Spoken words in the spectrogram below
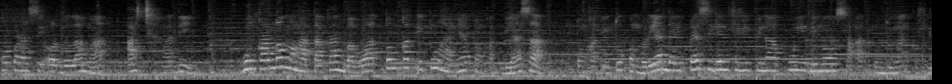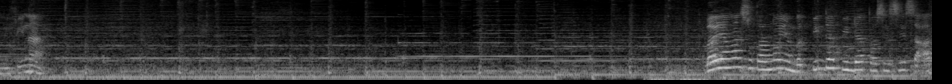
Koperasi Orde Lama Asch Hadi. Bung Karno mengatakan bahwa tongkat itu hanya tongkat biasa. Tongkat itu pemberian dari Presiden Filipina Quirino saat kunjungan ke Filipina. Bayangan Soekarno yang berpindah-pindah posisi saat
